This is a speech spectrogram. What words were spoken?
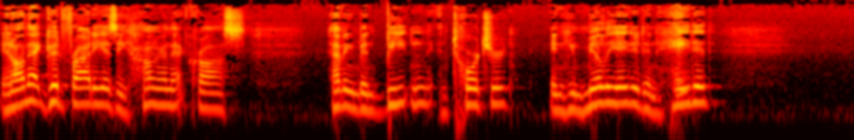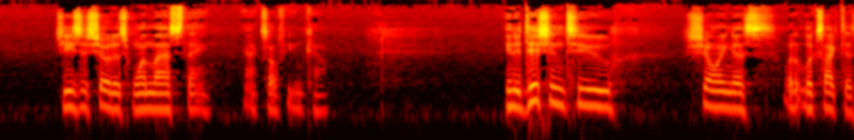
And on that Good Friday, as he hung on that cross, having been beaten and tortured and humiliated and hated, Jesus showed us one last thing. Axel, if you can come. In addition to showing us what it looks like to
